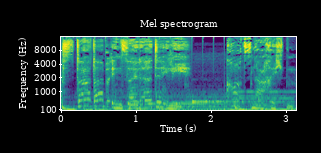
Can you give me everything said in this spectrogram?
Startup Insider Daily. Kurznachrichten.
